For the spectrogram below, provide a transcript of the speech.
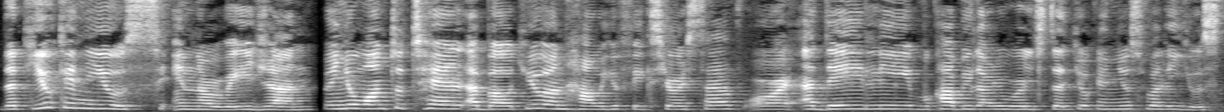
that you can use in Norwegian when you want to tell about you and how you fix yourself or a daily vocabulary words that you can usually use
